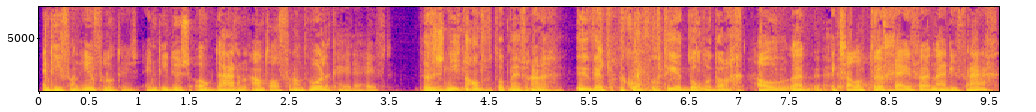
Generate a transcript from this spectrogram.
en die van invloed is... en die dus ook daar een aantal verantwoordelijkheden heeft. Dat is niet een antwoord op mijn vraag. U werd ik, geconfronteerd donderdag. Oh, ik zal hem teruggeven naar die vraag.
